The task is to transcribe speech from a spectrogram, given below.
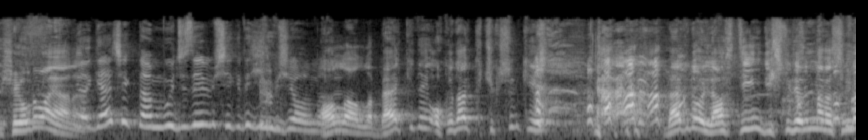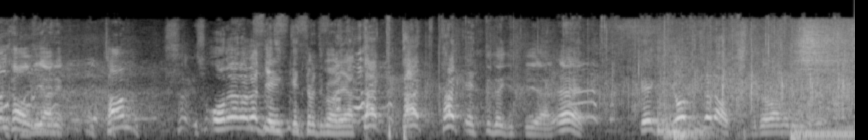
Bir şey oldu mu ayağına? Ya gerçekten mucizevi bir şekilde hiçbir şey olmadı. Allah Allah. Belki de o kadar küçüksün ki. belki de o lastiğin dişlilerinin arasında kaldı yani. Tam oralara denk getirdi böyle ya. Tak tak tak etti de gitti yani. Evet. Peki yok güzel alkış bu devam edelim.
